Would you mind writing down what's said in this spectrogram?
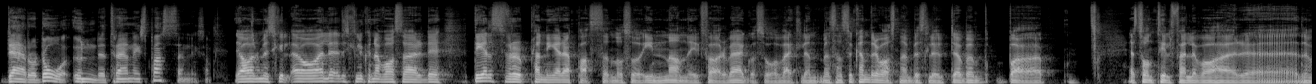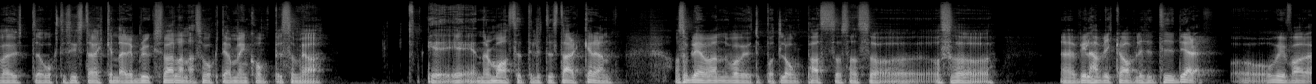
där och då under träningspassen. Liksom. Ja, men skulle, ja, eller det skulle kunna vara så här, det, dels för att planera passen och så innan i förväg och så verkligen, men sen så kan det vara sådana här beslut, jag bara, ett sånt tillfälle var här eh, när jag var ute och åkte sista veckan där i Bruksvallarna, så åkte jag med en kompis som jag är, är normalt sett är lite starkare än. Och så blev han, var vi ute på ett långpass och, sen så, och så eh, ville han vika av lite tidigare. Och vi var,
